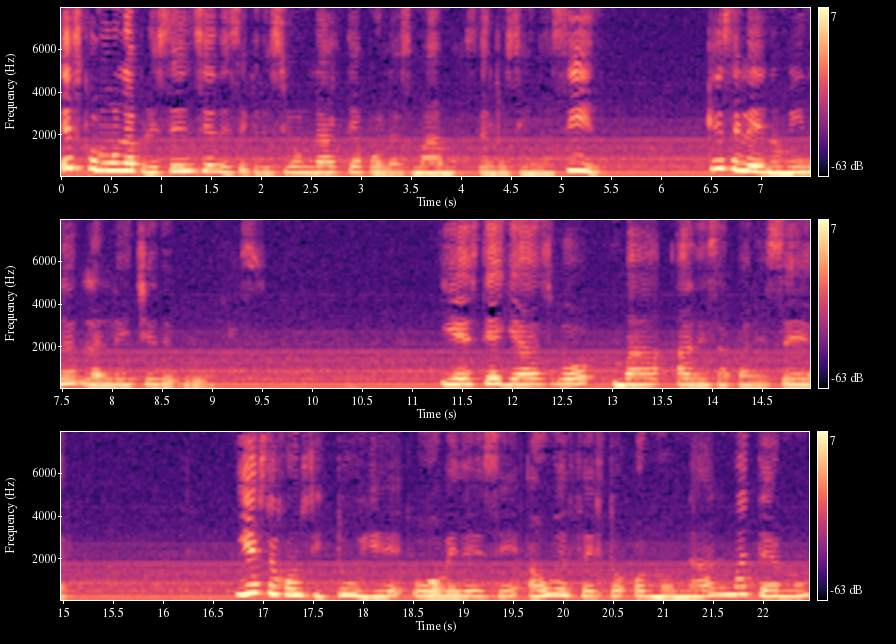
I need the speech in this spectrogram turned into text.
Es común la presencia de secreción láctea por las mamas del recién nacido, que se le denomina la leche de brujas. Y este hallazgo va a desaparecer. Y esto constituye o obedece a un efecto hormonal materno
